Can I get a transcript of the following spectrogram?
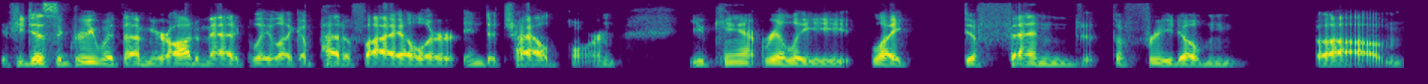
if you disagree with them, you're automatically like a pedophile or into child porn. You can't really like defend the freedom um,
